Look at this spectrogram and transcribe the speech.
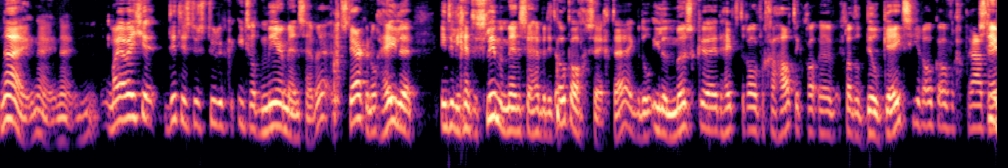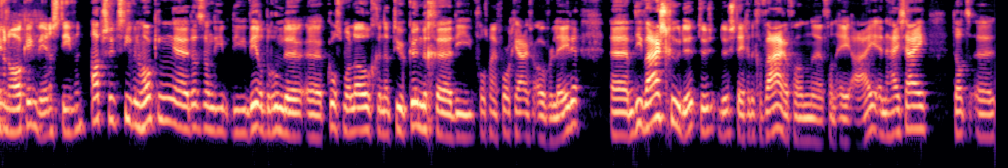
Nee, nee, nee. Maar ja, weet je, dit is dus natuurlijk iets wat meer mensen hebben. Sterker nog, hele intelligente, slimme mensen hebben dit ook al gezegd. Hè? Ik bedoel, Elon Musk eh, heeft het erover gehad. Ik, eh, ik geloof dat Bill Gates hier ook over gepraat heeft. Stephen Hawking, weer een Steven. Absoluut, Stephen Hawking, eh, dat is dan die, die wereldberoemde kosmoloog, natuurkundige, die volgens mij vorig jaar is overleden. Ehm, die waarschuwde dus, dus tegen de gevaren van, van AI. En hij zei, dat, eh, eh,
